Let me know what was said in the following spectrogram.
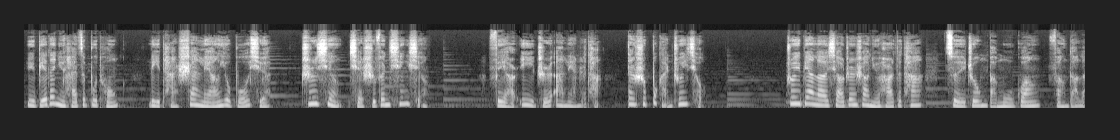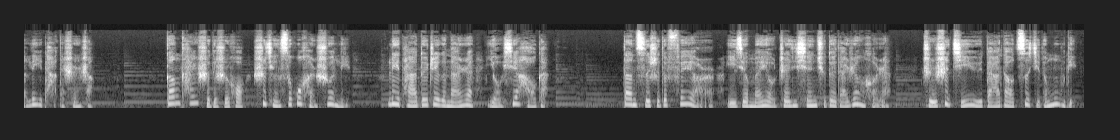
与别的女孩子不同，丽塔善良又博学，知性且十分清醒。菲尔一直暗恋着她，但是不敢追求。追遍了小镇上女孩的他，最终把目光放到了丽塔的身上。刚开始的时候，事情似乎很顺利，丽塔对这个男人有些好感。但此时的菲尔已经没有真心去对待任何人。只是急于达到自己的目的，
